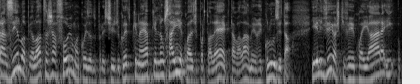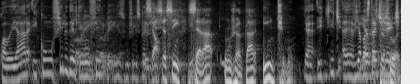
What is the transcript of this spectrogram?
trazê-lo a Pelotas já foi uma coisa do prestígio do Cleiton, porque na época ele não saía quase de Porto Alegre, estava lá meio recluso e tal. E ele veio, acho que veio com a Iara e com a Iara e com o filho dele, tem um filho, um filho especial. Eu disse assim, será um jantar íntimo. É, e, e é, havia bastante gente.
